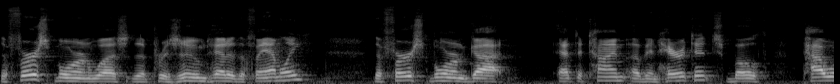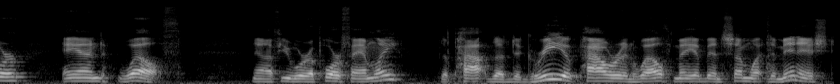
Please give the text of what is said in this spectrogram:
The firstborn was the presumed head of the family. The firstborn got, at the time of inheritance, both power and wealth. Now, if you were a poor family, the, po- the degree of power and wealth may have been somewhat diminished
